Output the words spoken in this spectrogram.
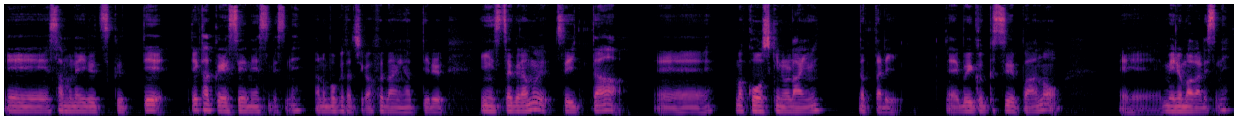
えー、サムネイル作って、で、各 SNS ですね。あの、僕たちが普段やってる、インスタグラム、ツイッター、えー、まあ、公式の LINE だったり、えー、V クックスーパーの、えー、メルマガですね。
